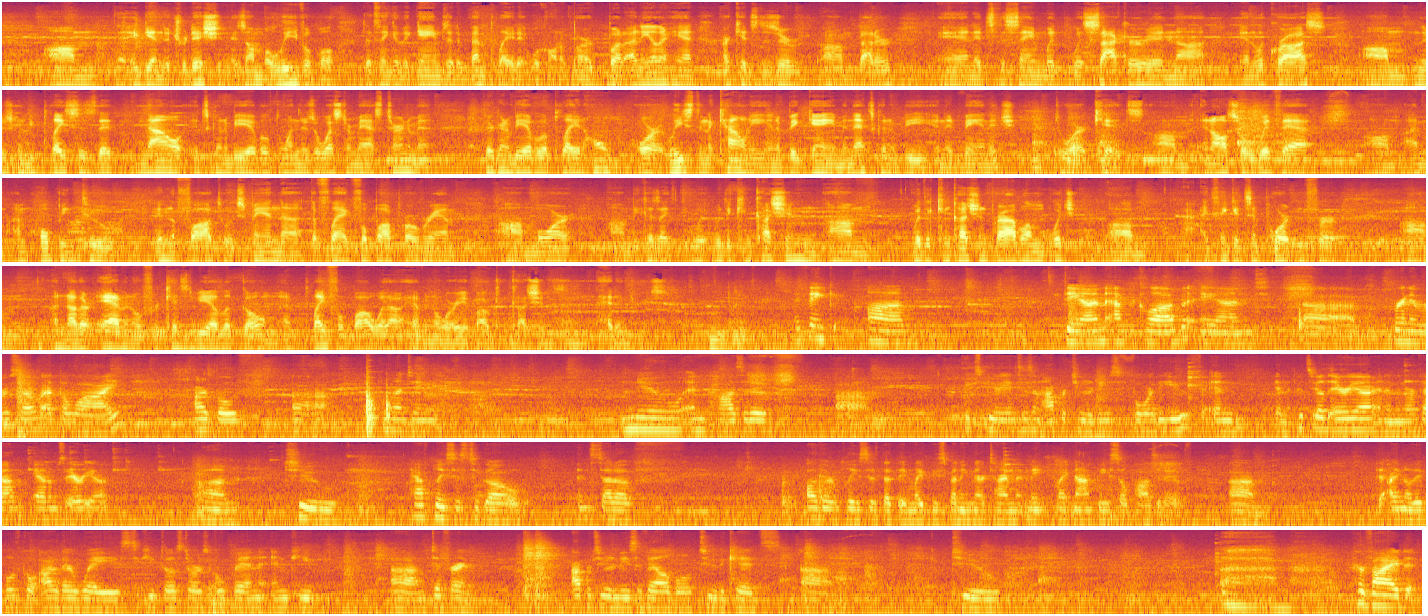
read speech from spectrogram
um, again, the tradition is unbelievable to think of the games that have been played at Wahconah Park. But on the other hand, our kids deserve um, better, and it's the same with, with soccer and, uh, and lacrosse. Um, there's going to be places that now it's going to be able to, when there's a Western Mass tournament, they're going to be able to play at home or at least in the county in a big game, and that's going to be an advantage to our kids. Um, and also with that, um, I'm, I'm hoping to in the fall to expand the, the flag football program um, more um, because I with, with the concussion um, with the concussion problem, which um, I think it's important for um, another avenue for kids to be able to go and play football without having to worry about concussions and head injuries. I think um, Dan at the club and uh, Brandon Russo at the Y are both implementing new and positive um, experiences and opportunities for the youth in, in the Pittsfield area and in the North Adams area um, to have places to go instead of other places that they might be spending their time that may, might not be so positive. Um, I know they both go out of their ways to keep those doors open and keep um, different opportunities available to the kids um, to um, provide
